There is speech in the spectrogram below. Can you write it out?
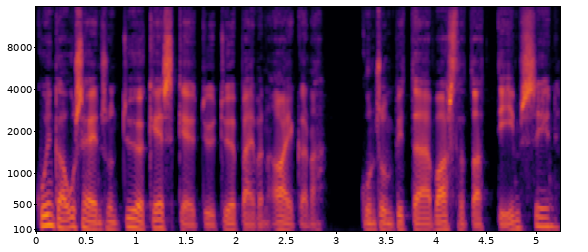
kuinka usein sun työ keskeytyy työpäivän aikana, kun sun pitää vastata Teamsiin,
